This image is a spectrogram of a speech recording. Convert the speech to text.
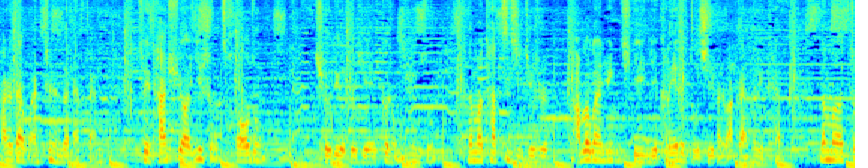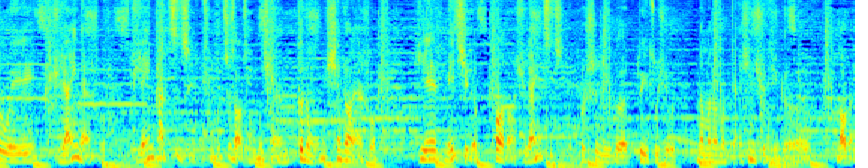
他是在玩真人的 FM，所以他需要一手操纵球队的这些各种运作。那么他自己就是拿不到冠军，也也可能也是赌气，反正把格兰特给开了。那么作为许家印来说，许家印他自己，从至少从目前各种现状来说，一些媒体的报道，许家印自己也不是一个对足球那么那么感兴趣的一个老板，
